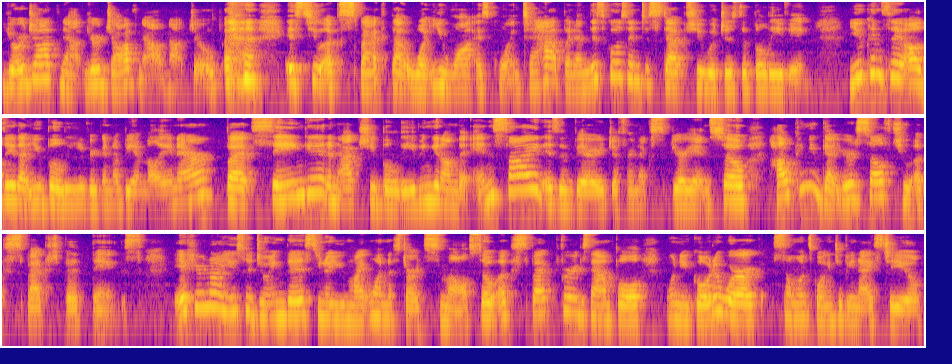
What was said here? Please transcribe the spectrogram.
your job now, your job now, not Job, is to expect that what you want is going to happen. And this goes into step two, which is the believing. You can say all day that you believe you're going to be a millionaire, but saying it and actually believing it on the inside is a very different experience. So, how can you get yourself to expect good things? If you're not used to doing this, you know, you might want to start small. So, expect, for example, when you go to work, someone's going to be nice to you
